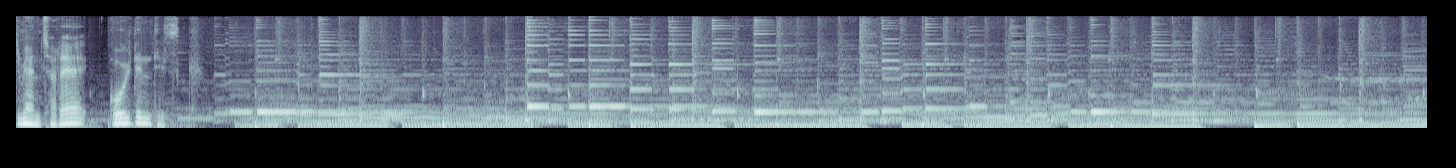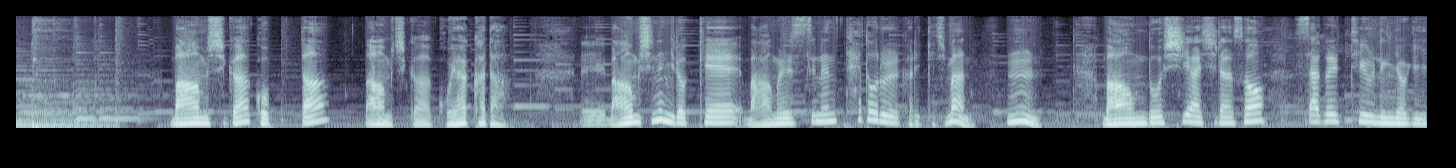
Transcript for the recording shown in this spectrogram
김현철의 골든 디스크. 마음씨가 곱다, 마음씨가 고약하다. 에, 마음씨는 이렇게 마음을 쓰는 태도를 가리키지만, 음, 마음도 씨앗이라서 싹을 틔울 능력이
